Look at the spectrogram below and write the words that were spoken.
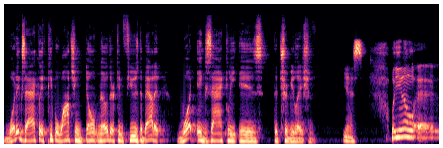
what exactly, if people watching don't know, they're confused about it, what exactly is the tribulation? Yes. Well, you know, uh,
